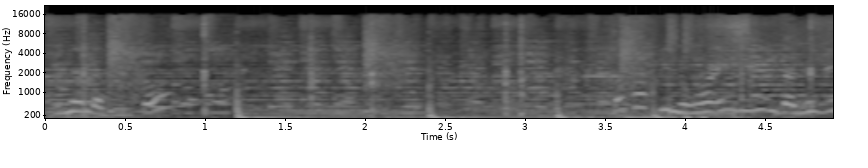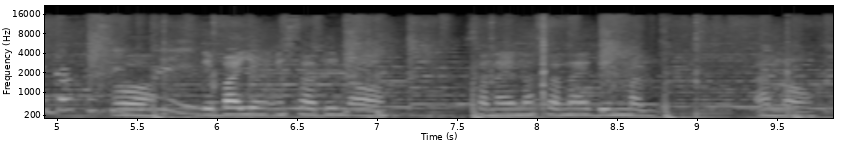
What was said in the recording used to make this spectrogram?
Dinala dito? Baka kinuha, hindi yung dalhin. Iba kasi Oh, eh. di ba yung isa din oh. Sanay na sanay din mag ano. Ano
